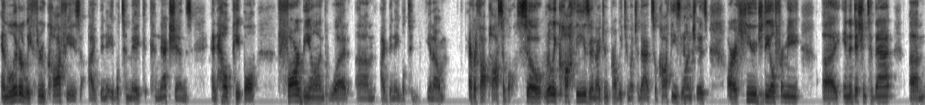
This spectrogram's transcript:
And literally through coffees, I've been able to make connections and help people far beyond what um, I've been able to, you know, ever thought possible. So really coffees, and I drink probably too much of that. So coffees, lunches are a huge deal for me. Uh, in addition to that, um,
